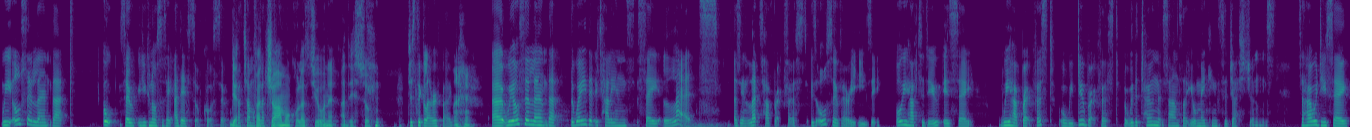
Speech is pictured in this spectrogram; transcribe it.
We also learnt that. Oh, so you can also say adesso, of course. So, Yeah, facciamo colazione. colazione adesso. Just to clarify. Uh, we also learned that the way that Italians say let's, as in let's have breakfast, is also very easy. All you have to do is say we have breakfast or we do breakfast, but with a tone that sounds like you're making suggestions. So, how would you say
